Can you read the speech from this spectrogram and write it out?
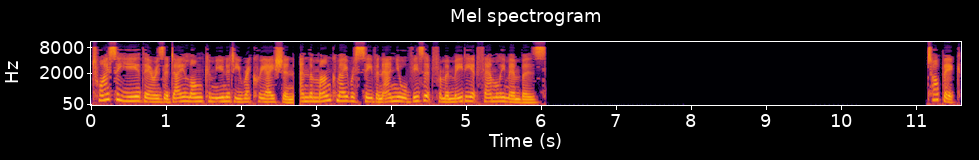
Twice a year there is a day-long community recreation, and the monk may receive an annual visit from immediate family members. Topic.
